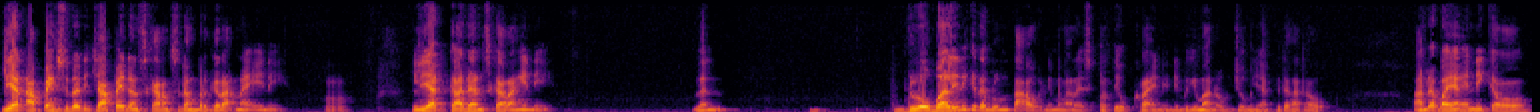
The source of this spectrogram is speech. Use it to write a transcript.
lihat apa yang sudah dicapai dan sekarang sedang bergerak naik ini. Hmm. Lihat keadaan sekarang ini. Dan global ini kita belum tahu ini mengenai seperti Ukraina ini, bagaimana ujungnya. Kita nggak tahu. Anda bayangin nikel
